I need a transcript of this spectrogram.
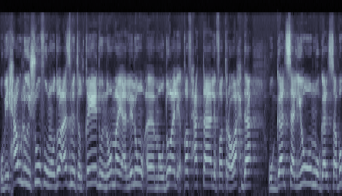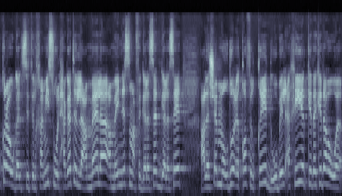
وبيحاولوا يشوفوا موضوع أزمة القيد وإن هم يقللوا موضوع الإيقاف حتى لفترة واحدة. والجلسه اليوم وجلسة بكرة وجلسة الخميس والحاجات اللي عمالة عمالين نسمع في جلسات جلسات علشان موضوع إيقاف القيد. وبالأخير كده كده هو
